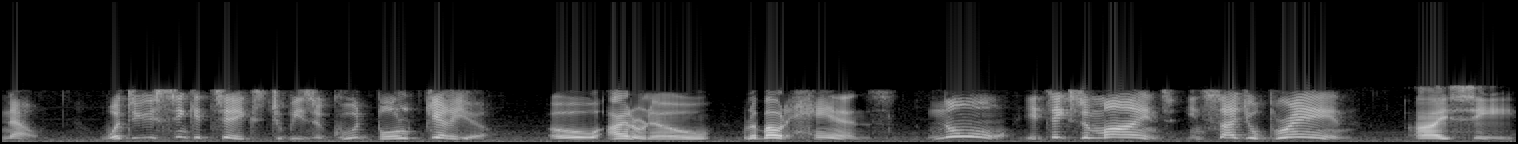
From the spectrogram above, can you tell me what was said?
Now, what do you think it takes to be the good ball carrier? Oh, I don't know. What about hands? No, it takes the mind inside your brain. I see.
